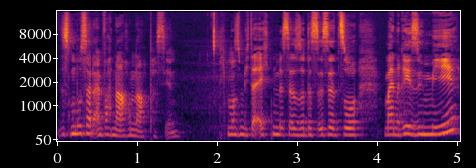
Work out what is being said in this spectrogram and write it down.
Das muss halt einfach nach und nach passieren. Ich muss mich da echt ein bisschen, also das ist jetzt so mein Resümee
